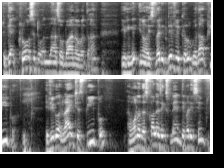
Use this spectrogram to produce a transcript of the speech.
to get closer to Allah subhanahu wa ta'ala. You can get, you know, it's very difficult without people. If you got righteous people, and one of the scholars explained it very simply.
